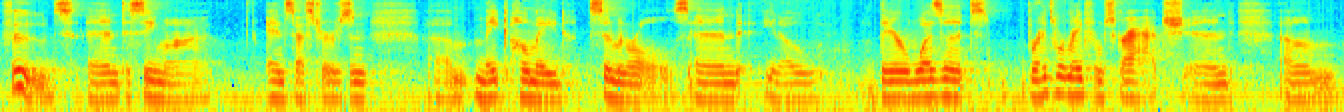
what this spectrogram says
foods and to see my ancestors and um, make homemade cinnamon rolls and you know there wasn't breads were made from scratch and um,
